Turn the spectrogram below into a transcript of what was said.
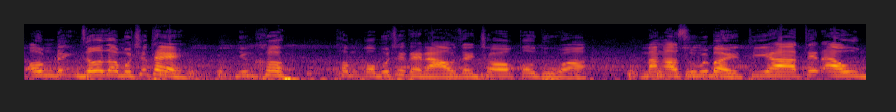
Ông định dơ ra một chiếc thẻ nhưng không, không có một chiếc thẻ nào dành cho cầu thủ uh, mang áo số 17 Thiha Tet Aung.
